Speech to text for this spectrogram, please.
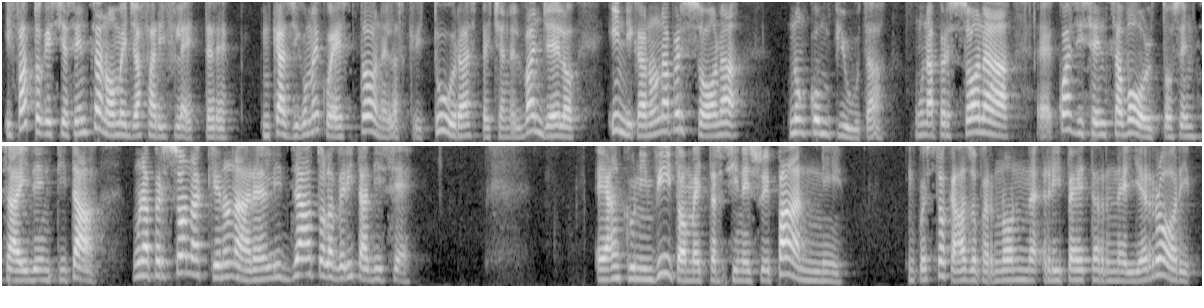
Il fatto che sia senza nome già fa riflettere. In casi come questo, nella scrittura, specie nel Vangelo, indicano una persona non compiuta, una persona eh, quasi senza volto, senza identità, una persona che non ha realizzato la verità di sé. È anche un invito a mettersi nei suoi panni, in questo caso per non ripeterne gli errori.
